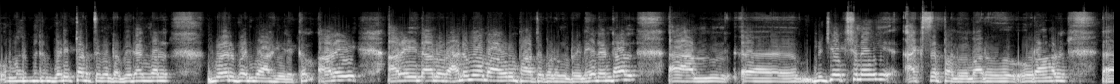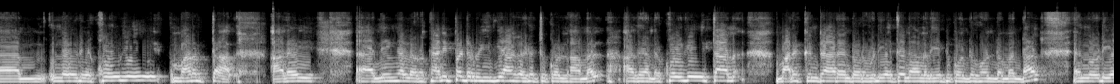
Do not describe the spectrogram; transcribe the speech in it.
ஒவ்வொருவரும் வெளிப்படுத்துகின்ற விதங்கள் வேறுபடியாக இருக்கும். அதை அதை நான் ஒரு அனுபவமாகவும் பார்த்துக் கொள்கின்றேன். ஏனென்றால் ரிஜெக்ஷனை அக்செப்ட் பண்ணுவோம். ஒரு ஒரு ஆள் உங்களுடைய கொள்கையை மறுத்தால் அதை ஆஹ், நீங்கள் ஒரு தனிப்பட்ட ரீதியாக எடுத்துக்கொள்ளாமல் அது அந்த கொள்கையை தான் மறக்கின்றார் என்ற ஒரு விடயத்தை நாங்கள் ஏற்றுக்கொண்டு கொண்டோம் என்றால் எங்களுடைய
